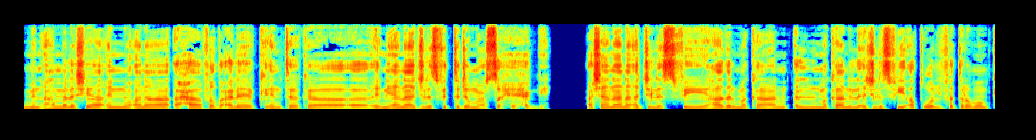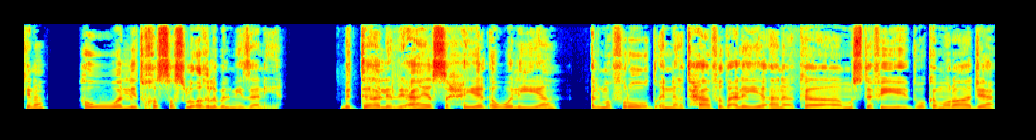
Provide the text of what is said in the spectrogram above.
من أهم الأشياء إنه أنا أحافظ عليك أنت ك إني أنا أجلس في التجمع الصحي حقي عشان أنا أجلس في هذا المكان المكان اللي أجلس فيه أطول فترة ممكنة هو اللي تخصص له أغلب الميزانية بالتالي الرعاية الصحية الأولية المفروض إنها تحافظ علي أنا كمستفيد وكمراجع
